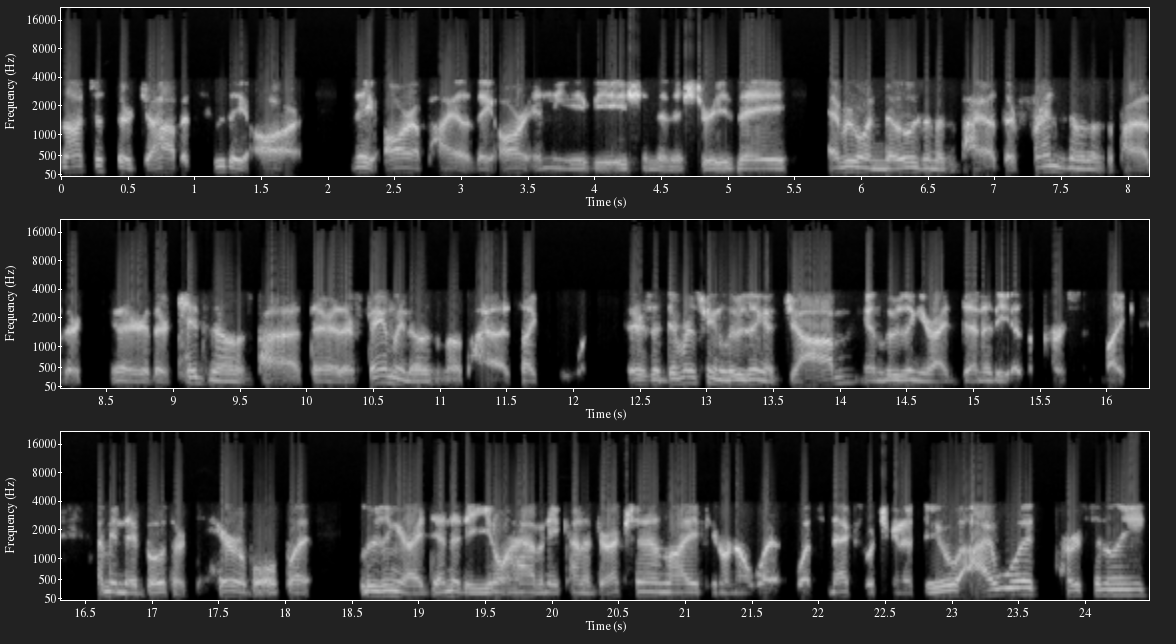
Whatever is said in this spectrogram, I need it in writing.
not just their job; it's who they are. They are a pilot. They are in the aviation industry. They everyone knows them as a pilot. Their friends know them as a pilot. Their their their kids know them as a pilot. Their their family knows them as a pilot. It's like there's a difference between losing a job and losing your identity as a person. Like, I mean, they both are terrible, but losing your identity, you don't have any kind of direction in life. You don't know what what's next, what you're to do. I would personally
